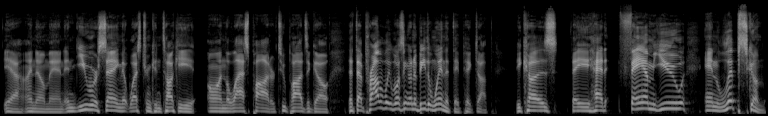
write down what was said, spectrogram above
Yeah, I know, man. And you were saying that Western Kentucky on the last pod or two pods ago that that probably wasn't going to be the win that they picked up because they had FAMU and Lipscomb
